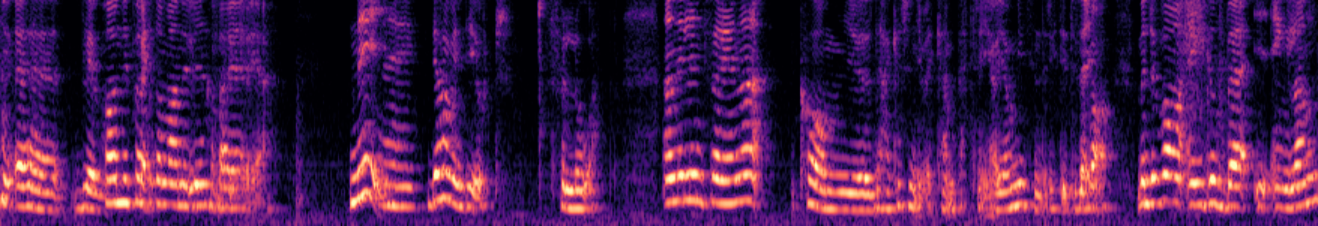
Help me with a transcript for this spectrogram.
Eh, blev Har ni pratat om anilinfärger? Nej, Nej. det har vi inte gjort. Förlåt. Anilinfärgerna kom ju, det här kanske ni kan bättre än jag, jag minns inte riktigt hur Säg. det var. Men det var en gubbe i England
